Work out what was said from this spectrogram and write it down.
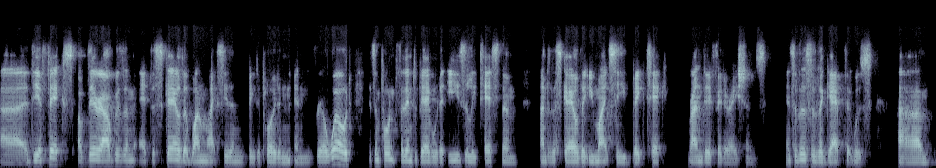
uh, the effects of their algorithm at the scale that one might see them be deployed in, in real world, it's important for them to be able to easily test them under the scale that you might see big tech run their federations. And so this is a gap that was um,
